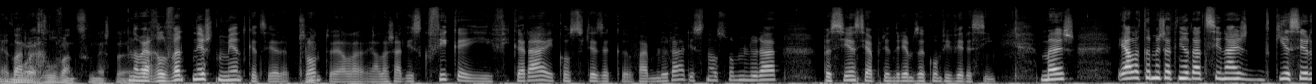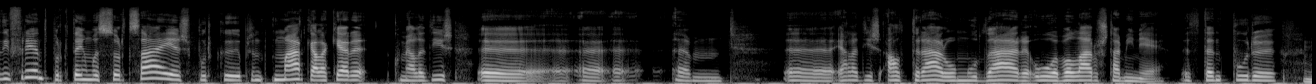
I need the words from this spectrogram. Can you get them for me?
agora, não é relevante nesta. Não é relevante neste momento, quer dizer, pronto, ela, ela já disse que fica e ficará e com certeza que vai melhorar, e se não se não melhorar, paciência, aprenderemos a conviver assim. Mas ela também já tinha dado sinais de que ia ser diferente, porque tem um assessor de saias, porque, portanto, que marca, ela quer, como ela diz, uh, uh, um, Uh, ela diz alterar ou mudar ou abalar o estaminé. Tanto por uh, uhum.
